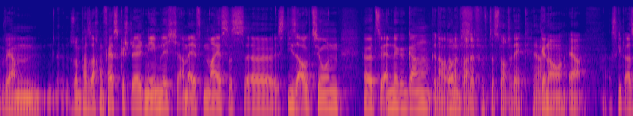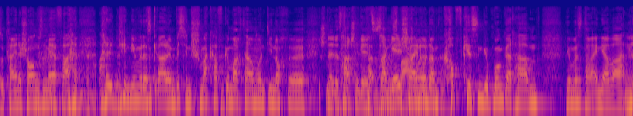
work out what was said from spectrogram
wir haben so ein paar Sachen festgestellt, nämlich am 11. Mai ist, es, äh, ist diese Auktion äh, zu Ende gegangen. Genau, damit Und- war der fünfte Slot weg. Ja. Genau, ja. Es gibt also keine Chancen mehr für alle, denen, wir das gerade ein bisschen schmackhaft gemacht haben und die noch äh, Schnell das paar, Taschengeld paar, paar Geldscheine unterm Kopfkissen gebunkert haben. Wir müssen noch ein Jahr warten.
